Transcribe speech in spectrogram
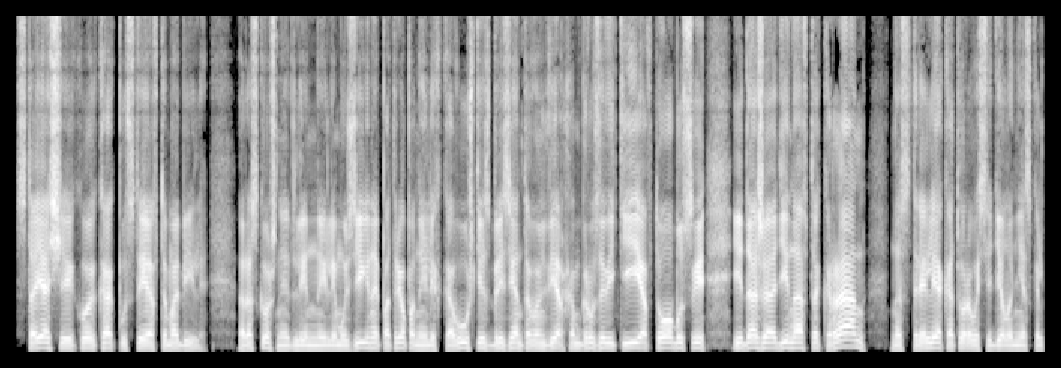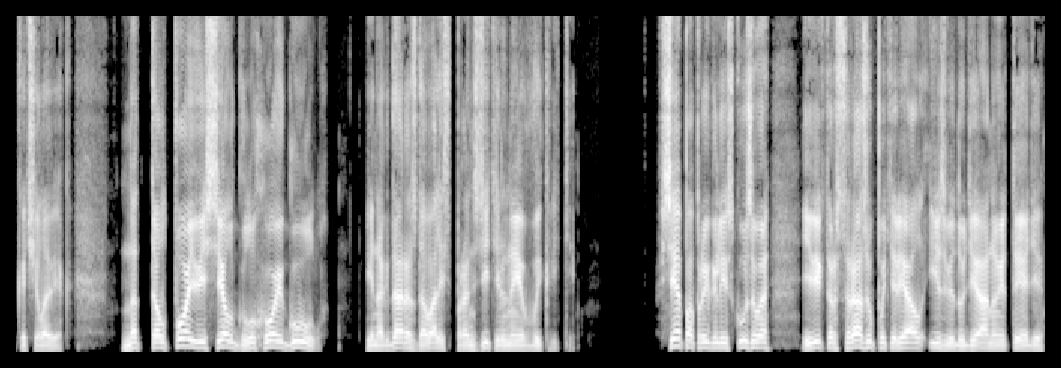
стоящие кое-как пустые автомобили. Роскошные длинные лимузины, потрепанные легковушки с брезентовым верхом, грузовики, автобусы и даже один автокран, на стреле которого сидело несколько человек. Над толпой висел глухой гул — иногда раздавались пронзительные выкрики. Все попрыгали из кузова, и Виктор сразу потерял из виду Диану и Тедди.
